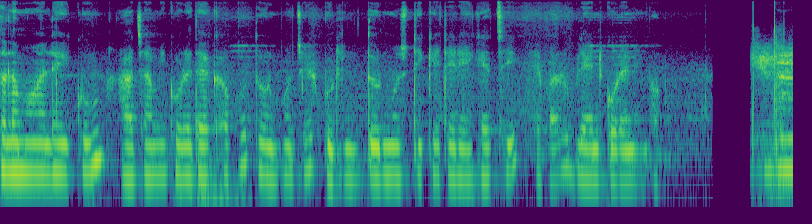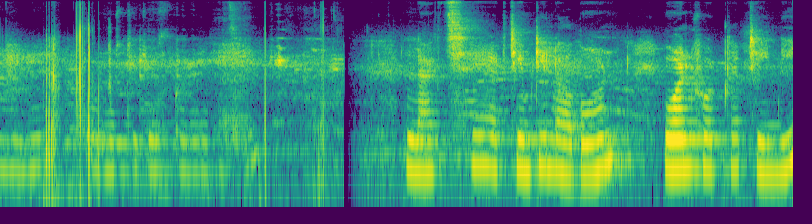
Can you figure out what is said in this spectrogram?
আসসালামু আলাইকুম। আজ আমি করে দেখাবো তরমুজের পুডিং। তরমুজটি কেটে রেখেছি, এবার ব্লেন্ড করে নেব। তরমুজটি জুস করে রেখেছি। লাগছে এক চিমটি লবণ ওয়ান ফোর কাপ চিনি,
